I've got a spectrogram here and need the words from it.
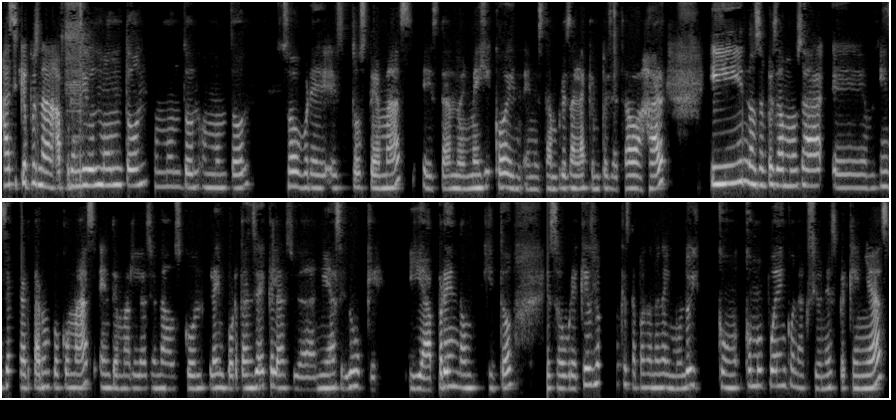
Así que pues nada, aprendí un montón, un montón, un montón sobre estos temas estando en México, en, esta empresa en la que empecé a trabajar y nos empezamos a eh, insertar un poco más en temas relacionados con la importancia de que la ciudadanía se eduque y aprenda un poquito sobre qué es lo que está pasando en el mundo y cómo, pueden con acciones pequeñas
